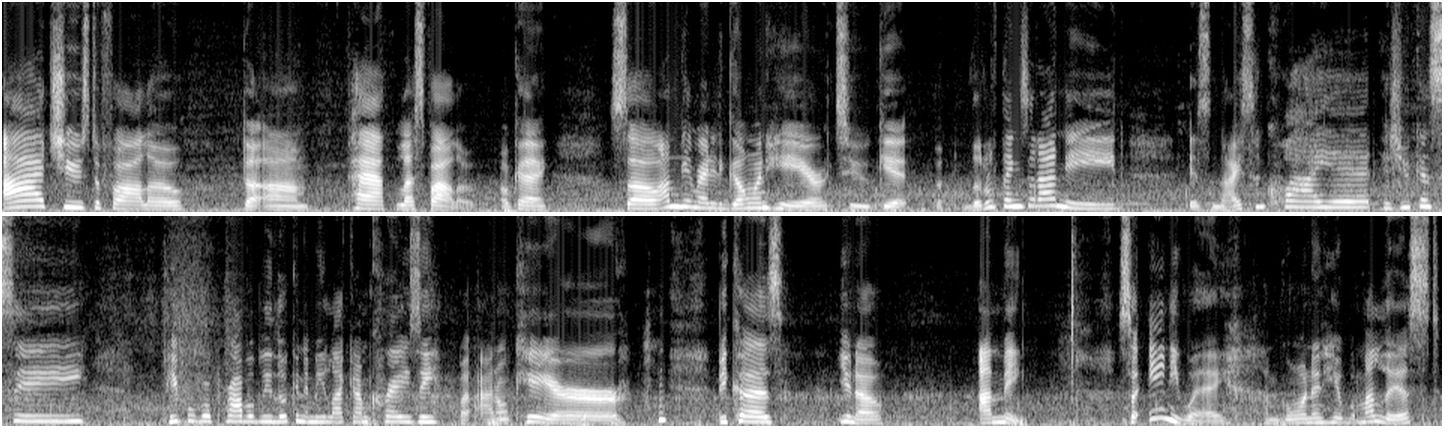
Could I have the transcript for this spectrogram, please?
I choose to follow the um, path less followed, okay? So I'm getting ready to go in here to get the little things that I need. It's nice and quiet, as you can see. People were probably looking at me like I'm crazy, but I don't care because, you know, I'm me. So anyway, I'm going in here with my list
